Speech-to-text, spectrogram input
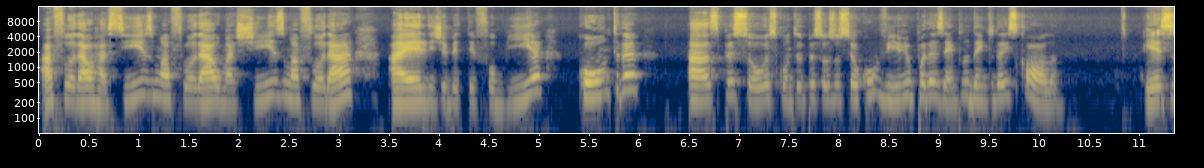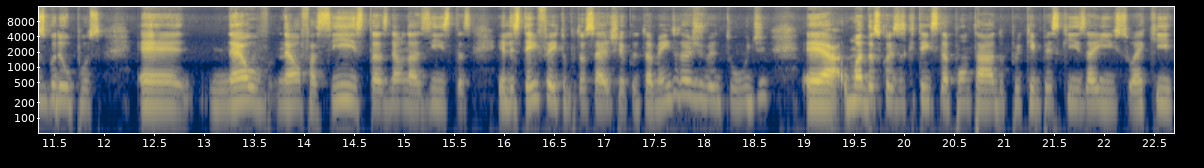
aflorar o racismo, aflorar o machismo, aflorar a LGBTfobia contra as pessoas, contra pessoas do seu convívio, por exemplo, dentro da escola esses grupos é, neo, neofascistas, neonazistas, eles têm feito um processo de recrutamento da juventude. É, uma das coisas que tem sido apontado por quem pesquisa isso é que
